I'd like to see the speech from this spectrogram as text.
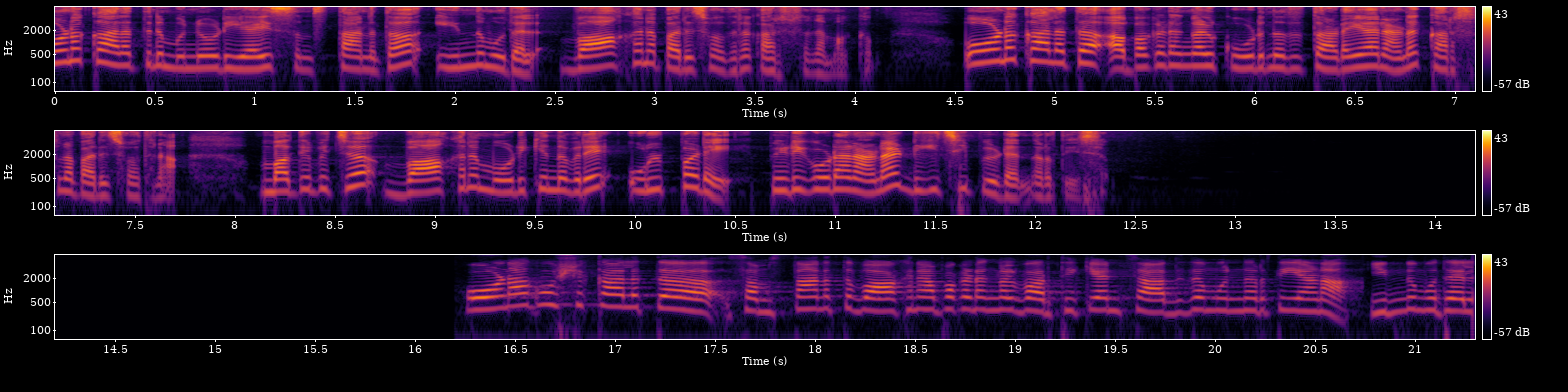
ഓണക്കാലത്തിന് മുന്നോടിയായി സംസ്ഥാനത്ത് ഇന്നു മുതൽ വാഹന പരിശോധന കർശനമാക്കും. ഓണക്കാലത്ത് അപകടങ്ങൾ കൂടുന്നത് തടയാനാണ് കർശന പരിശോധന. മദ്യപിച്ച് വാഹനം ഓടിക്കുന്നവരെ ഉൾപ്പെടെ പിടികൂടാനാണ് ഡിജിപിയുടെ നിർദ്ദേശം. ഓണാഘോഷക്കാലത്ത് സംസ്ഥാനത്ത് വാഹനാപകടങ്ങൾ വർദ്ധിക്കാൻ സാധ്യത മുൻനിർത്തിയാണ് ഇന്നു മുതൽ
